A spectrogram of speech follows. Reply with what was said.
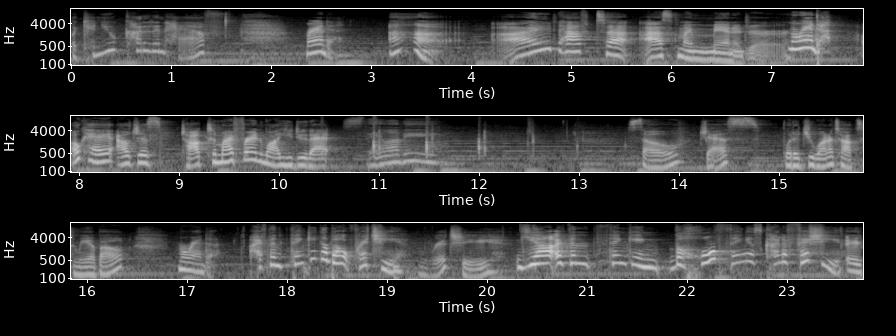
but can you cut it in half? Miranda. Ah, I'd have to ask my manager. Miranda. Okay, I'll just talk to my friend while you do that. C'est la vie. So, Jess, what did you want to talk to me about? Miranda. I've been thinking about Richie. Richie? Yeah, I've been thinking the whole thing is kind of fishy. A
